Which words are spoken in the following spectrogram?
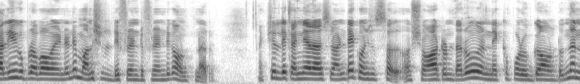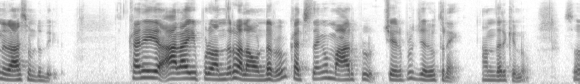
కలియుగ ప్రభావం ఏంటంటే మనుషులు డిఫరెంట్ డిఫరెంట్గా ఉంటున్నారు. యాక్చువల్లీ కన్యా రాశిలో అంటే కొంచెం షార్ట్ ఉంటారు నెక్క పొడుగ్గా ఉంటుంది అని రాసి ఉంటుంది. కానీ అలా ఇప్పుడు అందరూ అలా ఉండరు. ఖచ్చితంగా మార్పులు చేర్పులు జరుగుతున్నాయి అందరికీను. సో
